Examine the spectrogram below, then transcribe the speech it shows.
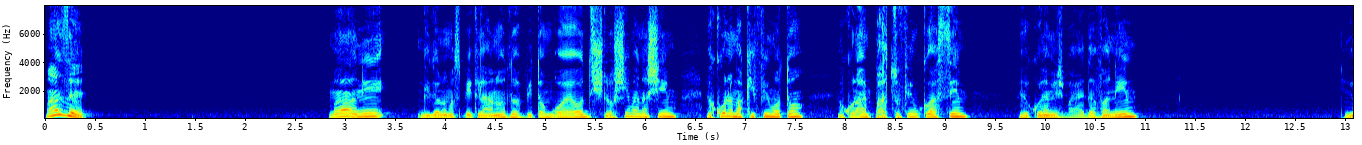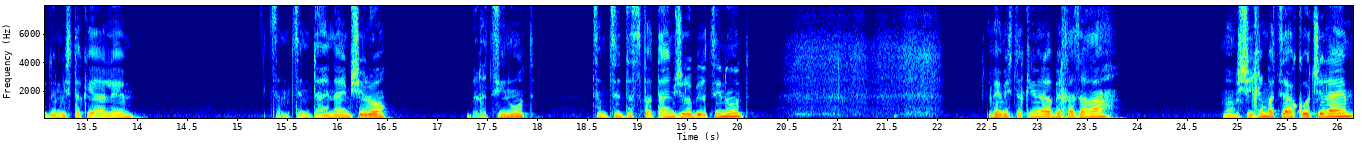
מה זה? מה, אני... גדעון לא מספיק לענות לו, ופתאום רואה עוד 30 אנשים, וכולם מקיפים אותו, וכולם עם פרצופים כועסים, ולכולם יש ביד אבנים. גדעון מסתכל עליהם, צמצם את העיניים שלו ברצינות, צמצם את השפתיים שלו ברצינות, והם מסתכלים עליו בחזרה, ממשיכים בצעקות שלהם.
